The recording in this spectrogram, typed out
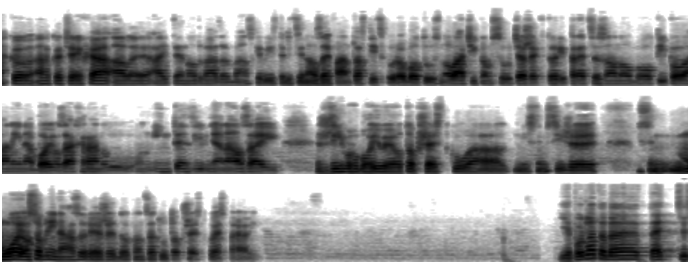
ako, ako Čecha, ale aj ten odvádza v Banskej Bystrici naozaj fantastickú robotu s nováčikom súťaže, ktorý pred sezónou bol typovaný na boj o záchranu. On intenzívne naozaj živo bojuje o top 6 a myslím si, že myslím, môj osobný názor je, že dokonca tú top 6 aj spraví. Je podle tebe teď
